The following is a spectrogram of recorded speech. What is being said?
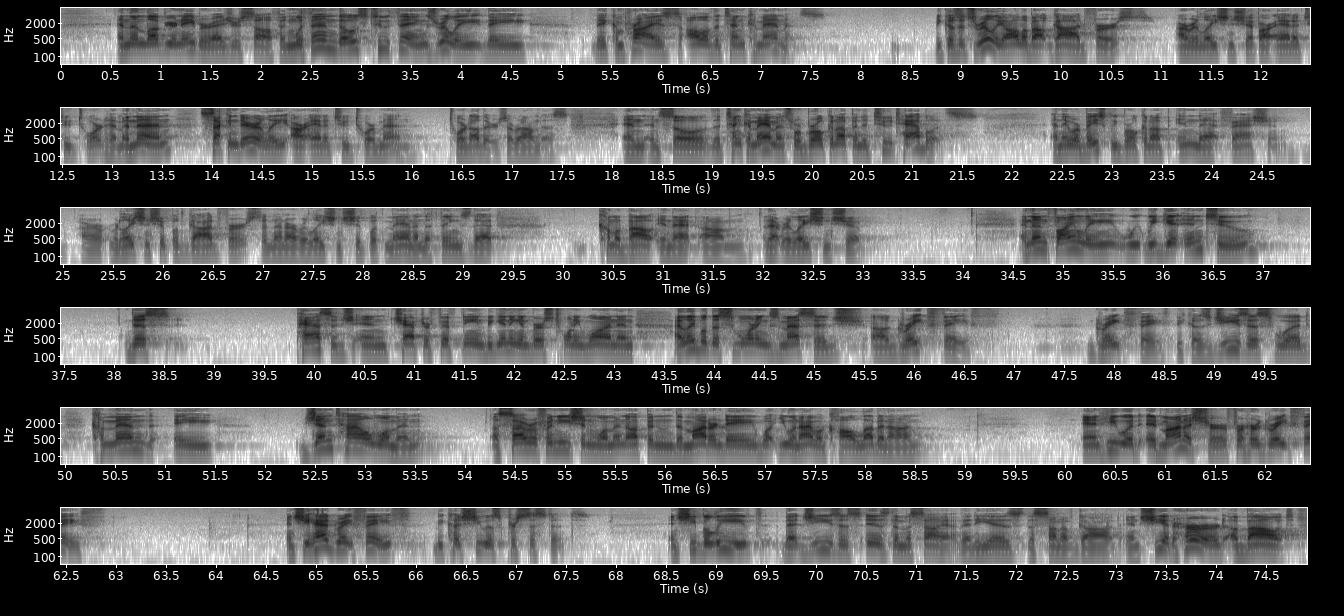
and then love your neighbor as yourself. And within those two things, really, they they comprise all of the Ten Commandments. Because it's really all about God first, our relationship, our attitude toward Him, and then, secondarily, our attitude toward men, toward others around us. And, and so the Ten Commandments were broken up into two tablets, and they were basically broken up in that fashion our relationship with God first, and then our relationship with man, and the things that come about in that, um, that relationship. And then finally, we, we get into this passage in chapter 15, beginning in verse 21. And I labeled this morning's message uh, Great Faith. Great Faith, because Jesus would commend a Gentile woman, a Syrophoenician woman up in the modern day, what you and I would call Lebanon, and he would admonish her for her great faith. And she had great faith because she was persistent. And she believed that Jesus is the Messiah, that he is the Son of God. And she had heard about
